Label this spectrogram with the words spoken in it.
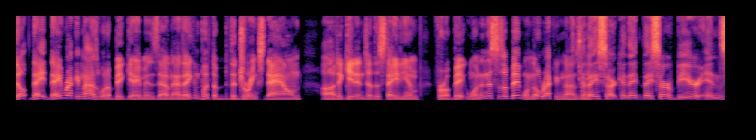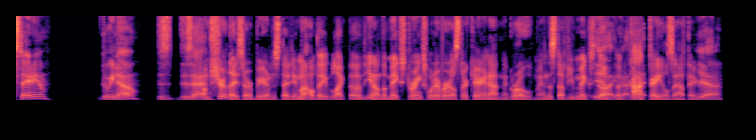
they'll, they they recognize what a big game is down there. They can put the the drinks down uh, to get into the stadium for a big one, and this is a big one. They'll recognize Can that. they start? Can they they serve beer in the stadium? Do we know? Does does that? I'm sure they serve beer in the stadium. My whole they like the you know the mixed drinks, whatever else they're carrying out in the Grove, man. The stuff you've mixed Yeah, up, like the that, right. cocktails out there. yeah,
